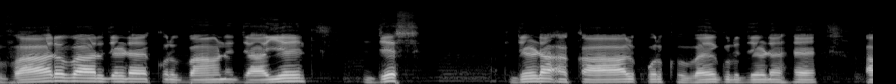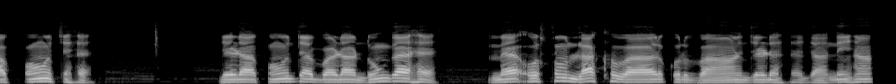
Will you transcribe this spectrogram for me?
ਵਾਰ-ਵਾਰ ਜਿਹੜਾ ਕੁਰਬਾਨ ਜਾਈਏ, ਜਿਸ ਜਿਹੜਾ ਅਕਾਲ ਪੁਰਖ ਵਾਹਿਗੁਰੂ ਜਿਹੜਾ ਹੈ ਆ ਪਹੁੰਚ ਹੈ। ਜਿਹੜਾ ਪਹੁੰਚ ਹੈ, ਬੜਾ ਡੂੰਘਾ ਹੈ। ਮੈਂ ਉਸ ਤੋਂ ਲੱਖ ਵਾਰ ਕੁਰਬਾਨ ਜਿਹੜਾ ਹੈ ਜਾਣੇ ਹਾਂ।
